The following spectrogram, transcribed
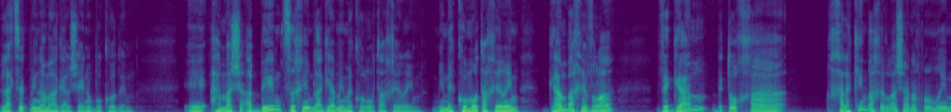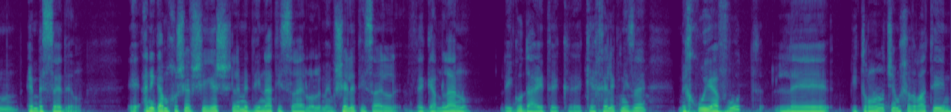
לצאת מן המעגל שהיינו בו קודם. אה, המשאבים צריכים להגיע ממקורות אחרים, ממקומות אחרים, גם בחברה וגם בתוך החלקים בחברה שאנחנו אומרים, הם בסדר. אה, אני גם חושב שיש למדינת ישראל, או לממשלת ישראל, וגם לנו, לאיגוד ההייטק, אה, כחלק מזה, מחויבות לפתרונות שהם חברתיים.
